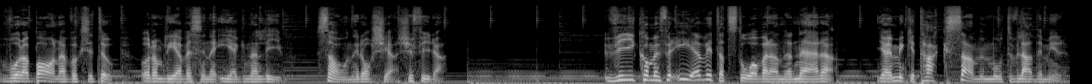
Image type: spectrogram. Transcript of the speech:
Våra barn har vuxit upp och de lever sina egna liv, sa hon i Roshia 24. Vi kommer för evigt att stå varandra nära. Jag är mycket tacksam mot Vladimir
